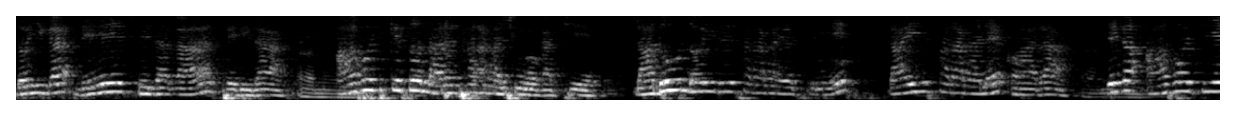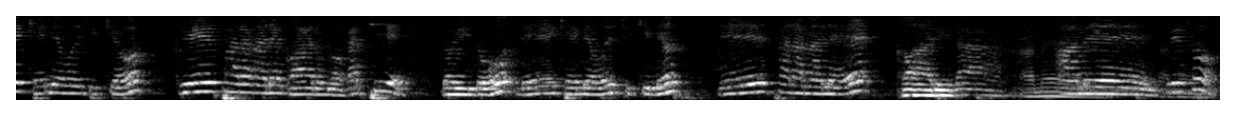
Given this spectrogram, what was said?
너희가 내 제자가 되리라 아멘. 아버지께서 나를 사랑하신 것 같이 나도 너희를 사랑하였으니 나의 사랑 안에 거하라. 아멘. 내가 아버지의 계명을 지켜 그의 사랑 안에 거하는 것 같이 너희도 내 계명을 지키면 내 사랑 안에 거하리라. 아멘. 아멘. 그래서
